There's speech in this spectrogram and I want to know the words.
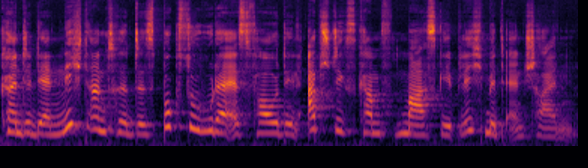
könnte der Nichtantritt des Buxtehuder SV den Abstiegskampf maßgeblich mitentscheiden.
